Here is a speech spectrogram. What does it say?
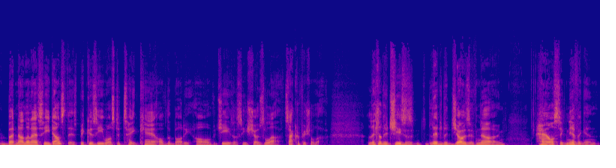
but nonetheless, he does this because he wants to take care of the body of Jesus. He shows love, sacrificial love. Little did Jesus, little did Joseph know how significant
